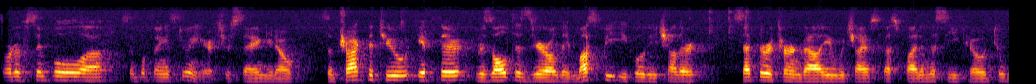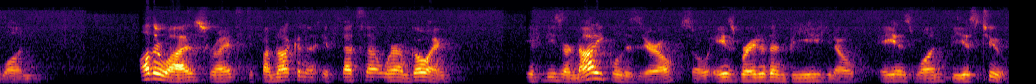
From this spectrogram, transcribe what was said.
sort of simple, uh, simple thing it's doing here. It's just saying, you know, subtract the two. If the result is zero, they must be equal to each other. Set the return value, which I have specified in the C code, to one. Otherwise, right, if I'm not gonna, if that's not where I'm going, if these are not equal to zero, so A is greater than B, you know, A is one, B is two.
